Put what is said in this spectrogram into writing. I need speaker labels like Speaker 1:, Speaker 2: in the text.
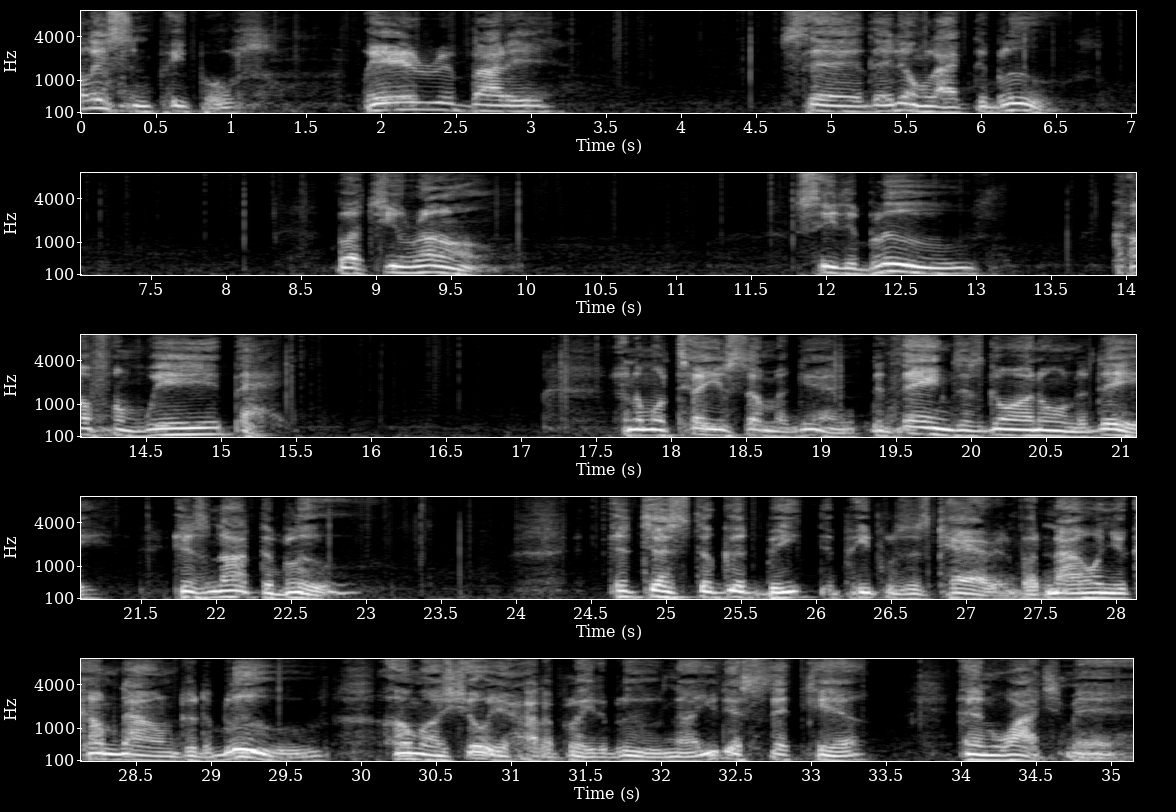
Speaker 1: Listen, peoples. Everybody said they don't like the blues. But you wrong. See, the blues come from way back. And I'm going to tell you something again. The things that's going on today is not the blues. It's just a good beat that people's is carrying. But now when you come down to the blues, I'm to show you how to play the blues. Now you just sit here and watch me.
